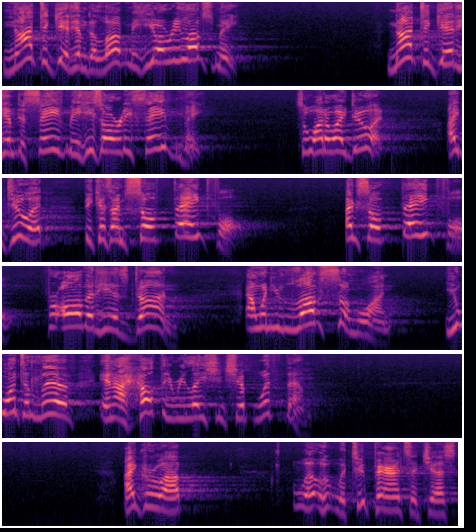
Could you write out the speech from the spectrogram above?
Not to get him to love me, he already loves me. Not to get him to save me, he's already saved me. So why do I do it? I do it because I'm so thankful I'm so thankful for all that He has done. And when you love someone, You want to live in a healthy relationship with them. I grew up with two parents that just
